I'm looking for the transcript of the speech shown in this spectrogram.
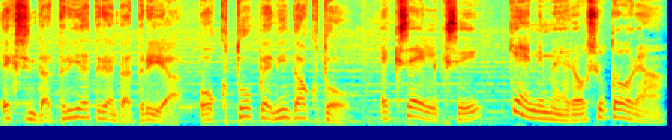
6333 858. Εξέλιξη και ενημερώσου τώρα.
